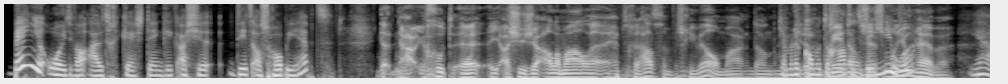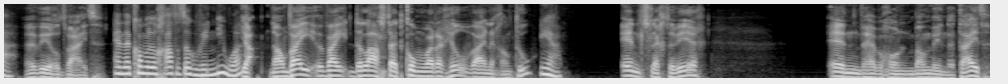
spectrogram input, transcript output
Ben je ooit wel uitgecast, denk ik, als je dit als hobby hebt? Dat, nou goed, eh, als je ze allemaal eh, hebt gehad, misschien wel. Maar dan moet dan je er komen toch meer altijd dan weer 6 nieuwe? miljoen hebben. Ja. wereldwijd. En dan komen er toch altijd ook weer nieuwe? Ja, nou wij, wij de laatste tijd komen we daar heel weinig aan toe. Ja. En het slechte weer. En we hebben gewoon wat minder tijd.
